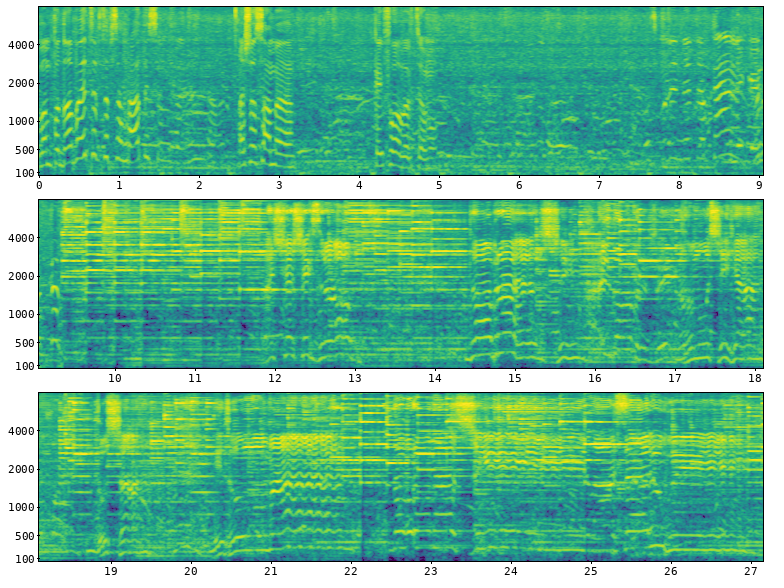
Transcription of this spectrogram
вам подобається в це все гратися? А що саме кайфове в цьому? А що ж як зроб добре добре жив, тому чия душа і дума добро навчилася любить,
